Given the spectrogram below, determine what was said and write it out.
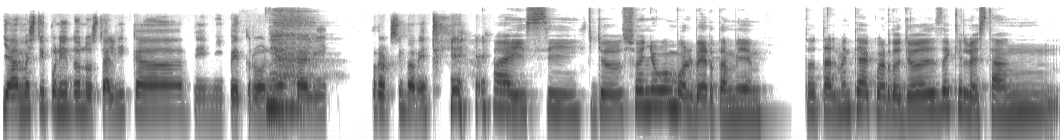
ya me estoy poniendo nostálgica de mi Petronia en Cali próximamente. Ay, sí, yo sueño con volver también. Totalmente de acuerdo. Yo desde que lo están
